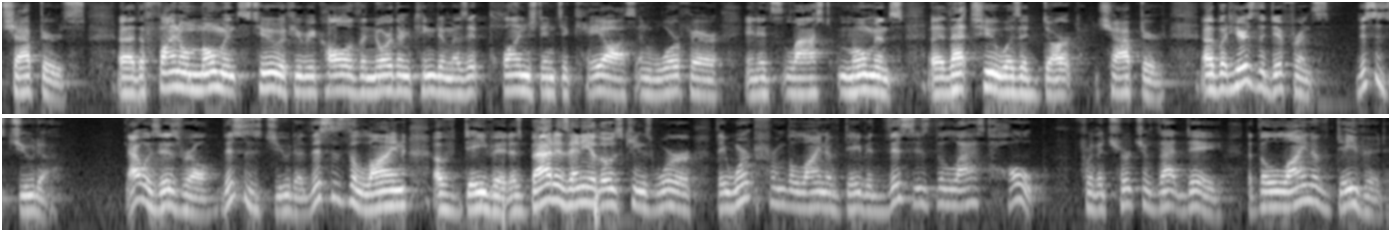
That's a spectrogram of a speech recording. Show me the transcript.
chapters. Uh, the final moments, too, if you recall, of the northern kingdom as it plunged into chaos and warfare in its last moments, uh, that too was a dark chapter. Uh, but here's the difference this is Judah. That was Israel. This is Judah. This is the line of David. As bad as any of those kings were, they weren't from the line of David. This is the last hope for the church of that day that the line of David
